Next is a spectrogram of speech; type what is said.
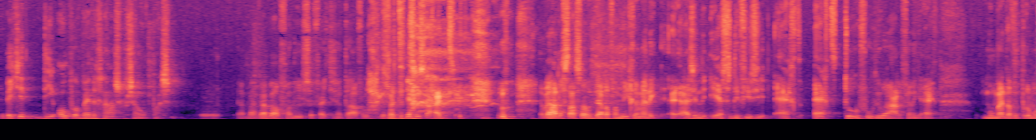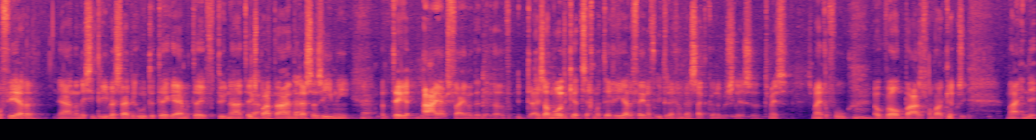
Weet je, die ook wel bij de graafschap zouden passen. Ja, maar we hebben wel van die servetjes en tafellakens. Wat het is uit. We hadden straks over Derral van Michum. En ik, hij is in de eerste divisie echt, echt toegevoegde waarde. Vind ik echt. Het moment dat we promoveren, ja, dan is hij drie wedstrijden goed. Tegen Emmen, tegen Fortuna, tegen. Sparta. En de rest, dat zie je hem niet. Ja. Want tegen Ajax, Feyenoord. eh, Hij zal nooit een keer zeg maar, tegen Heerenveen of Utrecht een wedstrijd kunnen beslissen. Tenminste, dat is mijn gevoel. Ook wel op basis van waar ik heb gezien. Maar in de,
